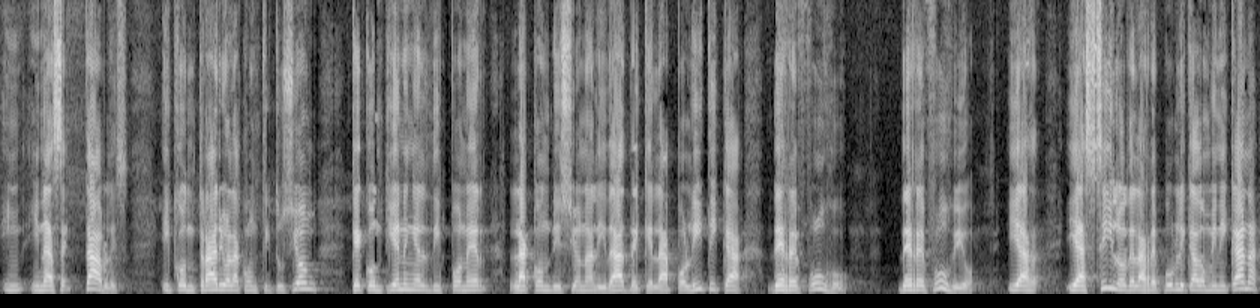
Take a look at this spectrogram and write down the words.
inaceptables y contrario a la Constitución que contienen el disponer la condicionalidad de que la política de refugio, de refugio y, y asilo de la República Dominicana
